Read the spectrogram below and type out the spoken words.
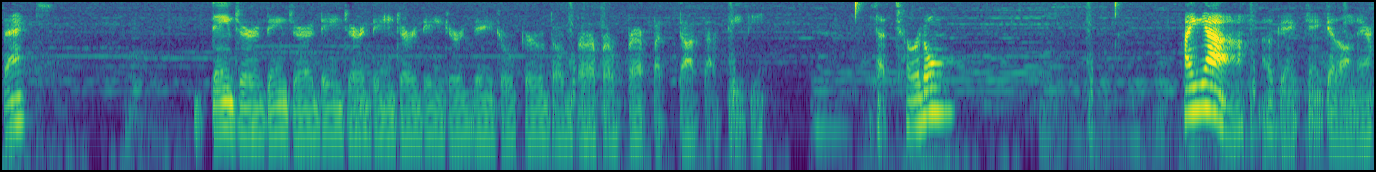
backs? Danger, danger, danger, danger, danger, danger, Is that turtle? Hiya! Okay, can't get on there.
